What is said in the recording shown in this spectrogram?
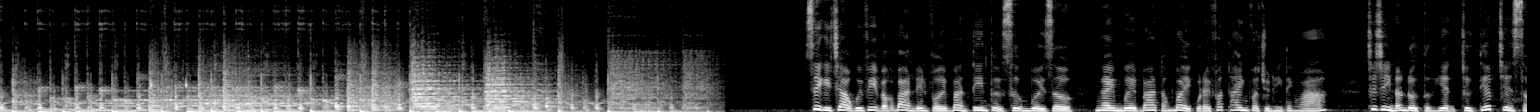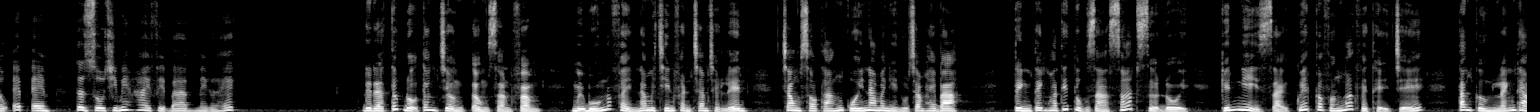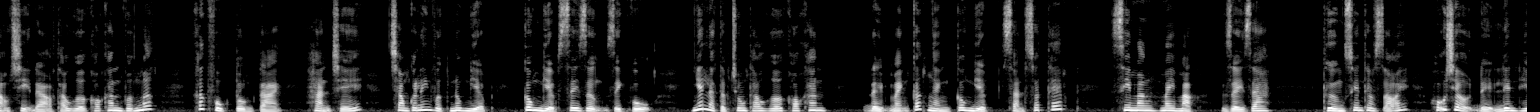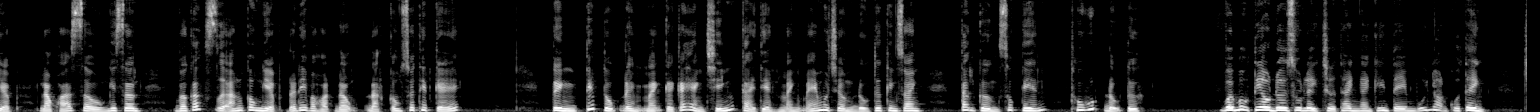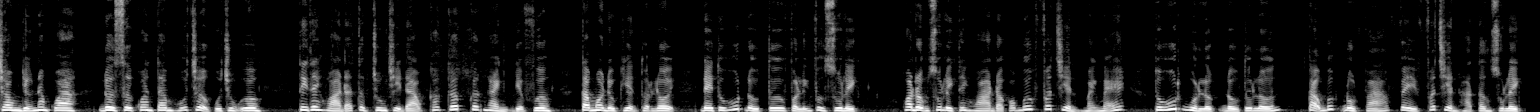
Xin kính chào quý vị và các bạn đến với bản tin thời sự 10 giờ ngày 13 tháng 7 của Đài Phát thanh và Truyền hình Thanh Hóa. Chương trình đang được thực hiện trực tiếp trên 6 FM, tần số 92,3 MHz. Để đạt tốc độ tăng trưởng tổng sản phẩm 14,59% trở lên trong 6 tháng cuối năm 2023, tỉnh Thanh Hóa tiếp tục ra soát, sửa đổi, kiến nghị giải quyết các vướng mắc về thể chế, tăng cường lãnh đạo chỉ đạo tháo gỡ khó khăn vướng mắc, khắc phục tồn tại, hạn chế trong các lĩnh vực nông nghiệp, công nghiệp xây dựng, dịch vụ, nhất là tập trung tháo gỡ khó khăn, đẩy mạnh các ngành công nghiệp sản xuất thép, xi măng, may mặc, giày da, thường xuyên theo dõi, hỗ trợ để Liên hiệp, Lào Hóa dầu Nghi Sơn và các dự án công nghiệp đã đi vào hoạt động đạt công suất thiết kế. Tỉnh tiếp tục đẩy mạnh cải cách hành chính, cải thiện mạnh mẽ môi trường đầu tư kinh doanh, tăng cường xúc tiến, thu hút đầu tư. Với mục tiêu đưa du lịch trở thành ngành kinh tế mũi nhọn của tỉnh, trong những năm qua, được sự quan tâm hỗ trợ của Trung ương, tỉnh Thanh Hóa đã tập trung chỉ đạo các cấp các ngành địa phương tạo mọi điều kiện thuận lợi để thu hút đầu tư vào lĩnh vực du lịch. Hoạt động du lịch Thanh Hóa đã có bước phát triển mạnh mẽ, thu hút nguồn lực đầu tư lớn, tạo bước đột phá về phát triển hạ tầng du lịch.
